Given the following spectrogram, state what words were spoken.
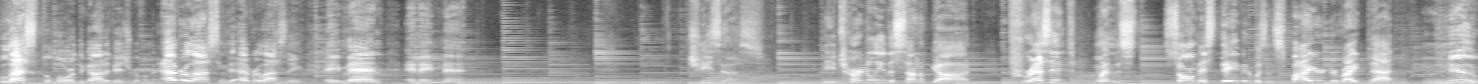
Bless the Lord, the God of Israel, from everlasting to everlasting. Amen and amen. Jesus, eternally the Son of God, present when the psalmist David was inspired to write that, knew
